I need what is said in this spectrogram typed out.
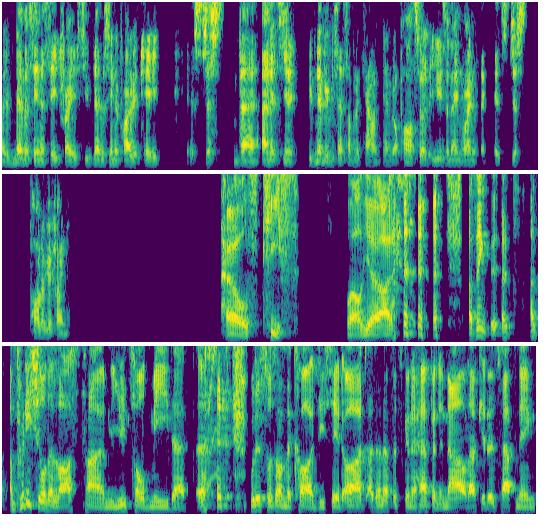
you've never seen a seed phrase, you've never seen a private key. It's just there, and it's you know you've never even set up an account. You haven't got a password, a username, or anything. It's just part of your phone? Hell's teeth. Well, yeah, I, I think uh, I, am pretty sure the last time you told me that uh, well, this was on the cards, you said, "Oh, I, I don't know if it's going to happen," and now, like, it is happening.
